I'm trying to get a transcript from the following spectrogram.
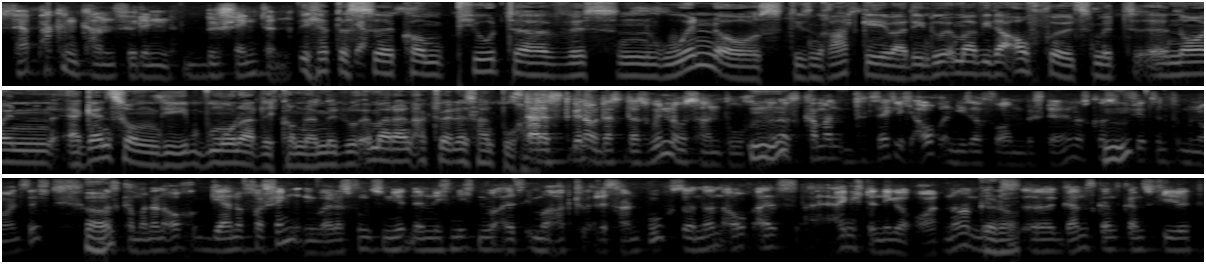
verpacken kann für den Beschenkten. Ich habe das ja. äh, Computerwissen Windows, diesen Ratgeber, den du immer wieder auffüllst mit äh, neuen Ergänzungen, die monatlich kommen, damit du immer dein aktuelles Handbuch das, hast. Genau, das, das Windows-Handbuch. Mhm. Ne, das kann man tatsächlich auch in dieser Form bestellen. Das kostet mhm. 14,95. Ja. Und das kann man dann auch gerne verschenken, weil das funktioniert nämlich nicht nur als immer aktuelles Handbuch, sondern auch als eigenständiger Ordner mit genau. äh, ganz, ganz, ganz viel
